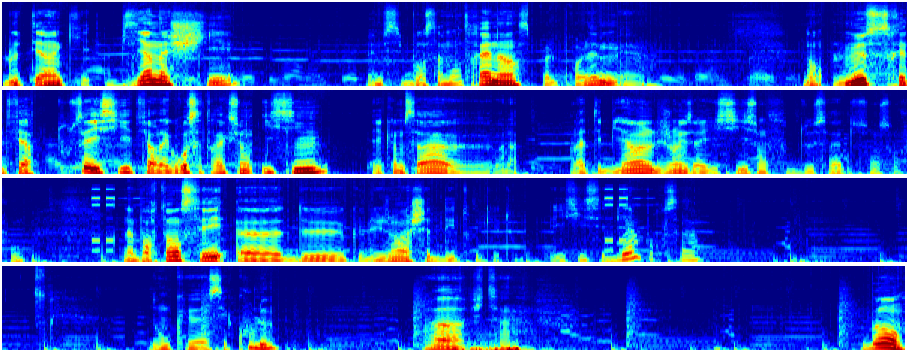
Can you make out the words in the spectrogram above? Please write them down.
le terrain qui est bien à chier. Même si, bon, ça m'entraîne, hein, c'est pas le problème, mais. euh, Non, le mieux ce serait de faire tout ça ici, de faire la grosse attraction ici, et comme ça, euh, voilà. Là, t'es bien, les gens ils arrivent ici, ils s'en foutent de ça, de toute façon, on s'en fout. L'important, c'est que les gens achètent des trucs et tout. Et ici, c'est bien pour ça. Donc, c'est cool. hein. Ah, putain. Bon.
